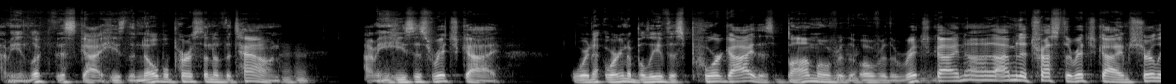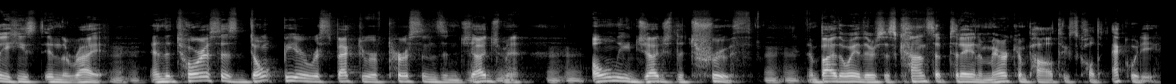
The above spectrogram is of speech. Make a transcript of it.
I mean, look, this guy, he's the noble person of the town. Mm-hmm. I mean, he's this rich guy. We're, not, we're going to believe this poor guy, this bum over the mm-hmm. over the rich mm-hmm. guy. No, I'm going to trust the rich guy. I'm surely he's in the right. And the Torah says, don't be a respecter of persons in judgment Mm-hmm. Only judge the truth. Mm-hmm. And by the way, there's this concept today in American politics called equity.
